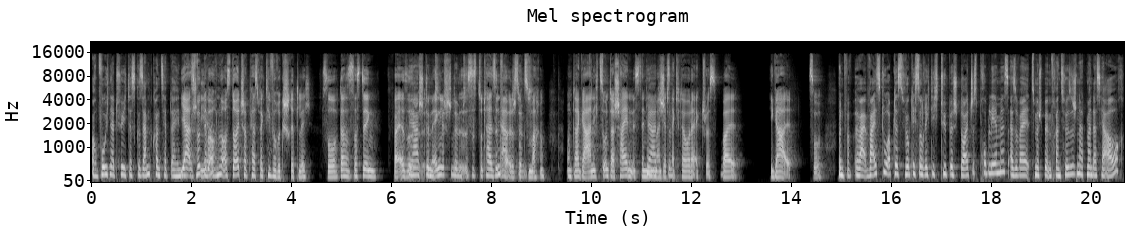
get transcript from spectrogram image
obwohl ich natürlich das Gesamtkonzept dahinter Ja, es verstehe. wirkt aber auch nur aus deutscher Perspektive rückschrittlich. So, das ist das Ding. Weil also ja, stimmt, im Englischen stimmt. ist es total sinnvoll, ja, das stimmt. so zu machen. Und da gar nicht zu unterscheiden, ist denn ja, jemand jetzt Actor oder Actress, weil egal. So. Und weißt du, ob das wirklich so ein richtig typisch deutsches Problem ist? Also, weil zum Beispiel im Französischen hat man das ja auch.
